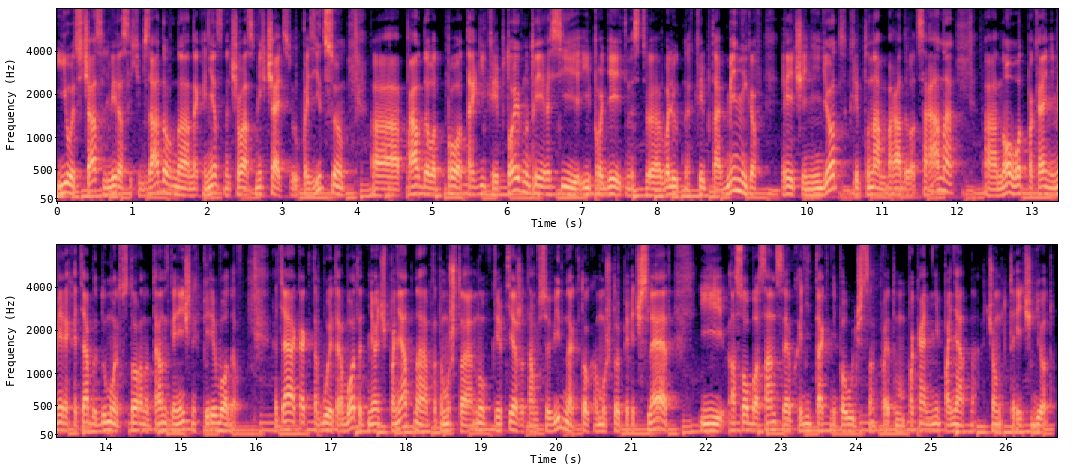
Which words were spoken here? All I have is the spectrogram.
И вот сейчас Эльвира Сахибзадовна наконец начала смягчать свою позицию. А, правда, вот про торги криптой внутри России и про деятельность э, валютных криптообменников речи не идет. Криптонам радоваться рано, а, но вот, по крайней мере, хотя бы думают сторону трансграничных переводов. Хотя как это будет работать, не очень понятно, потому что, ну, в крипте же там все видно, кто кому что перечисляет, и особо санкции обходить так не получится. Поэтому пока непонятно, о чем тут речь идет.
